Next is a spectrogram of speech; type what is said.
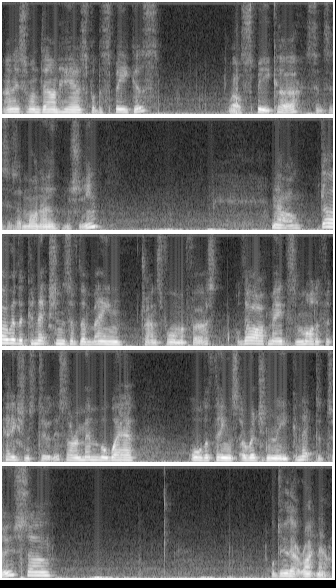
And this one down here is for the speakers. Well speaker since this is a mono machine. Now I'll go over the connections of the main transformer first. Although I've made some modifications to this, I remember where all the things originally connected to, so we'll do that right now.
